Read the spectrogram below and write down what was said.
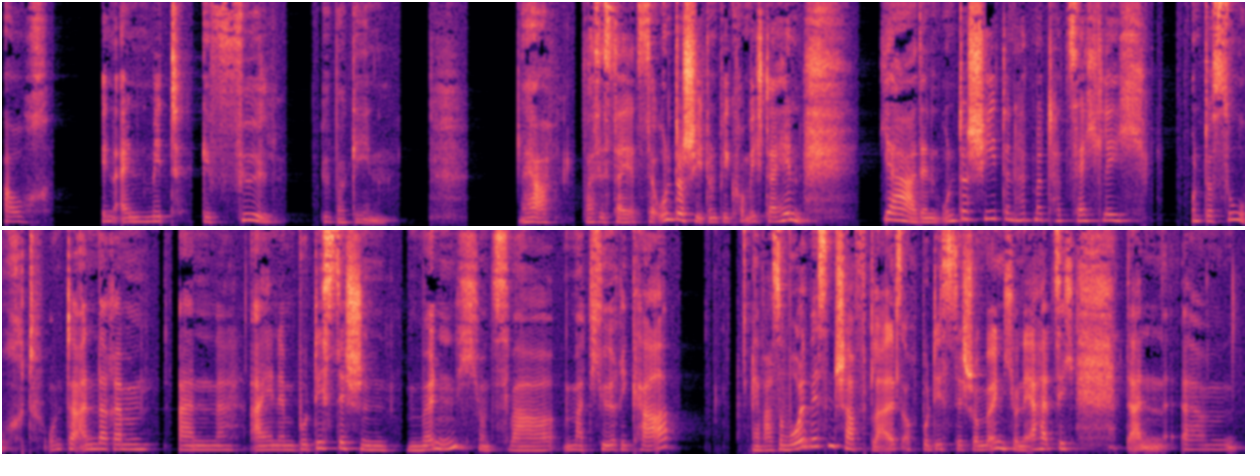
auch in ein Mitgefühl übergehen. Ja, was ist da jetzt der Unterschied und wie komme ich dahin? Ja, den Unterschied, den hat man tatsächlich untersucht, unter anderem an einem buddhistischen Mönch, und zwar Mathieu Ricard. Er war sowohl Wissenschaftler als auch buddhistischer Mönch und er hat sich dann ähm,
